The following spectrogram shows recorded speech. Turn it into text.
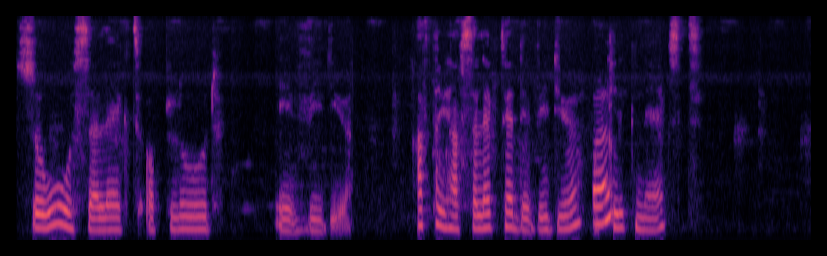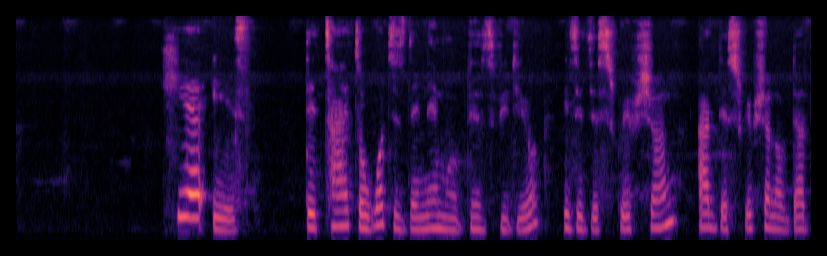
so we will select upload a video after you have selected the video, click next. Here is the title. What is the name of this video? Is a description. Add description of that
